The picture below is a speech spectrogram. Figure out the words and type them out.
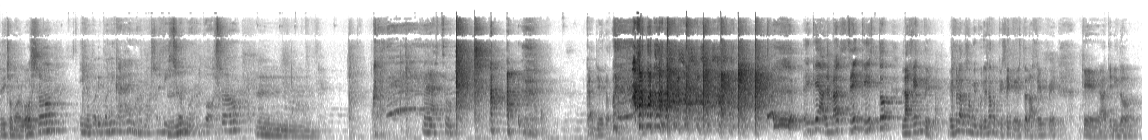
he dicho morboso. Y, lo, y pone cara de morboso. He dicho Mm. morboso. mm, Verás tú. Callero. es que además sé que esto, la gente, es una cosa muy curiosa porque sé que esto la gente que ha tenido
